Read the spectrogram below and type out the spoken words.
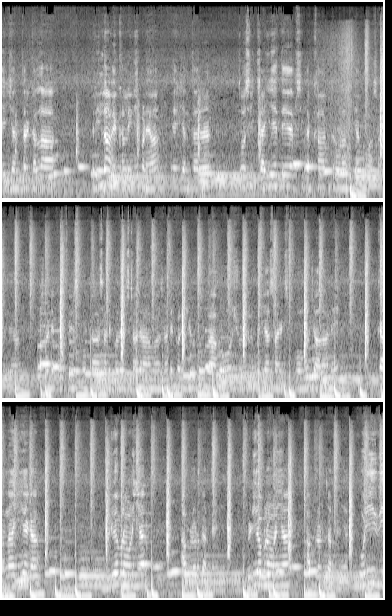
ਇਹ ਯੰਤਰ ਕੱਲਾ ਰੀਲਾਂ ਵੇਖਣ ਲਈ ਨਹੀਂ ਬਣਿਆ। ਇਹ ਯੰਤਰ ਤੋਂ ਅਸੀਂ ਚਾਹੀਏ ਤੇ ਅਸੀਂ ਲੱਖਾਂ ਕਰੋੜਾਂ ਰੁਪਈਆ ਕਮਾ ਸਕਦੇ ਹਾਂ। ਸਾਡੇ ਕੋਲ ਫੇਸਬੁੱਕ ਆ, ਸਾਡੇ ਕੋਲ ਇੰਸਟਾਗ੍ਰam ਆ, ਸਾਡੇ ਕੋਲ YouTube ਆ, ਹੋਰ ਸੋਸ਼ਲ ਮੀਡੀਆ ਸਾਈਟਸ ਬਹੁਤ ਜ਼ਿਆਦਾ ਨੇ। ਕਰਨਾ ਕੀ ਹੈਗਾ? ਵੀਡੀਓ ਬਣਾਉਣੀ ਆ ਅਪਲੋਡ ਕਰ ਦੇਣੀ ਆ। ਵੀਡੀਓ ਬਣਾਉਣੀ ਆ ਅਪਲੋਡ ਕਰ ਦੇਣੀ ਆ। ਕੋਈ ਵੀ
